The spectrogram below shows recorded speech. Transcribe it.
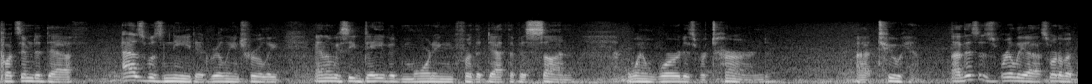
puts him to death, as was needed, really and truly. And then we see David mourning for the death of his son when word is returned uh, to him. Now, this is really a sort of a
